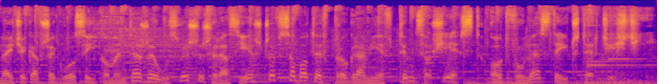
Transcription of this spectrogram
Najciekawsze głosy i komentarze usłyszysz raz jeszcze w sobotę w programie W tym coś jest o 12.40.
